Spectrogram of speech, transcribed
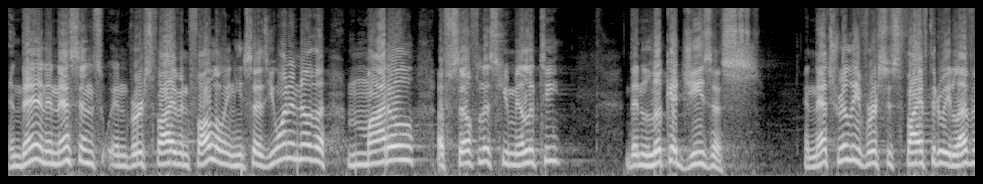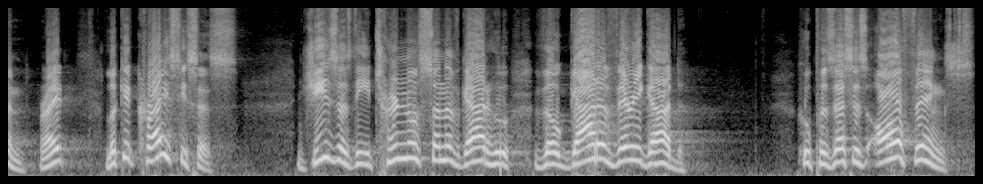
And then, in essence, in verse 5 and following, he says, You want to know the model of selfless humility? Then look at Jesus. And that's really verses 5 through 11, right? Look at Christ, he says. Jesus, the eternal Son of God, who, though God of very God, who possesses all things,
